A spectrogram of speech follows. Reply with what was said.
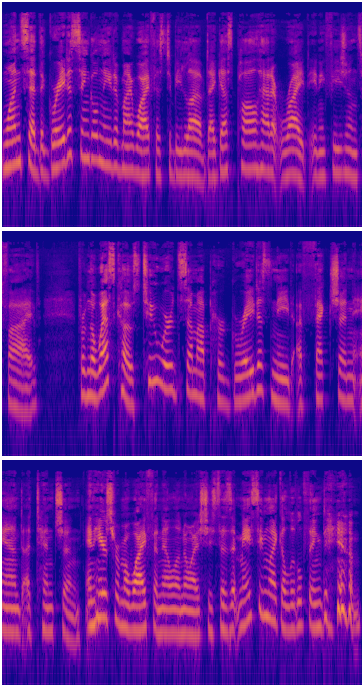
One said, The greatest single need of my wife is to be loved. I guess Paul had it right in Ephesians 5. From the West Coast, two words sum up her greatest need affection and attention. And here's from a wife in Illinois. She says, It may seem like a little thing to him,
